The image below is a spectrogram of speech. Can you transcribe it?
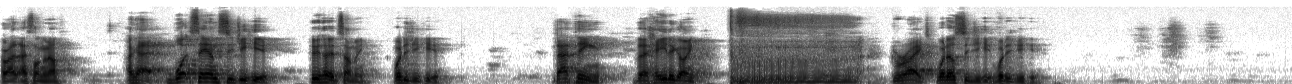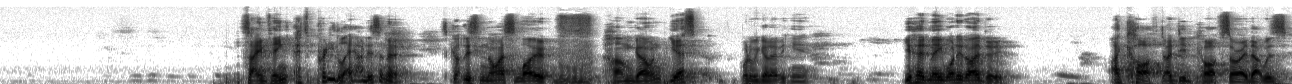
All right, that's long enough. Okay, what sounds did you hear? Who heard something? What did you hear? That thing, the heater going. Great. What else did you hear? What did you hear? Same thing. It's pretty loud, isn't it? It's got this nice low hum going. Yes? What do we got over here? You heard me. What did I do? I coughed. I did cough. Sorry, that was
